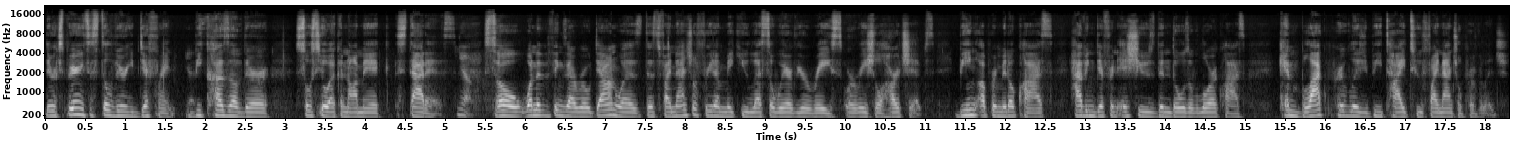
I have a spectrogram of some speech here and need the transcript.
their experience is still very different because of their socioeconomic status Yeah. so one of the things i wrote down was does financial freedom make you less aware of your race or racial hardships being upper middle class having different issues than those of lower class can black privilege be tied to financial privilege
